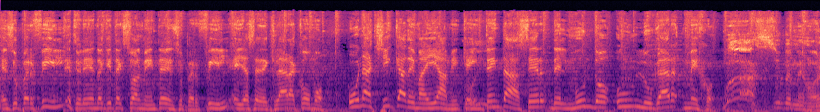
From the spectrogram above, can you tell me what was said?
En su perfil, estoy leyendo aquí textualmente, en su perfil, ella se declara como una chica de Miami que intenta hacer del mundo un lugar mejor. ¡Wow! Súper mejor.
